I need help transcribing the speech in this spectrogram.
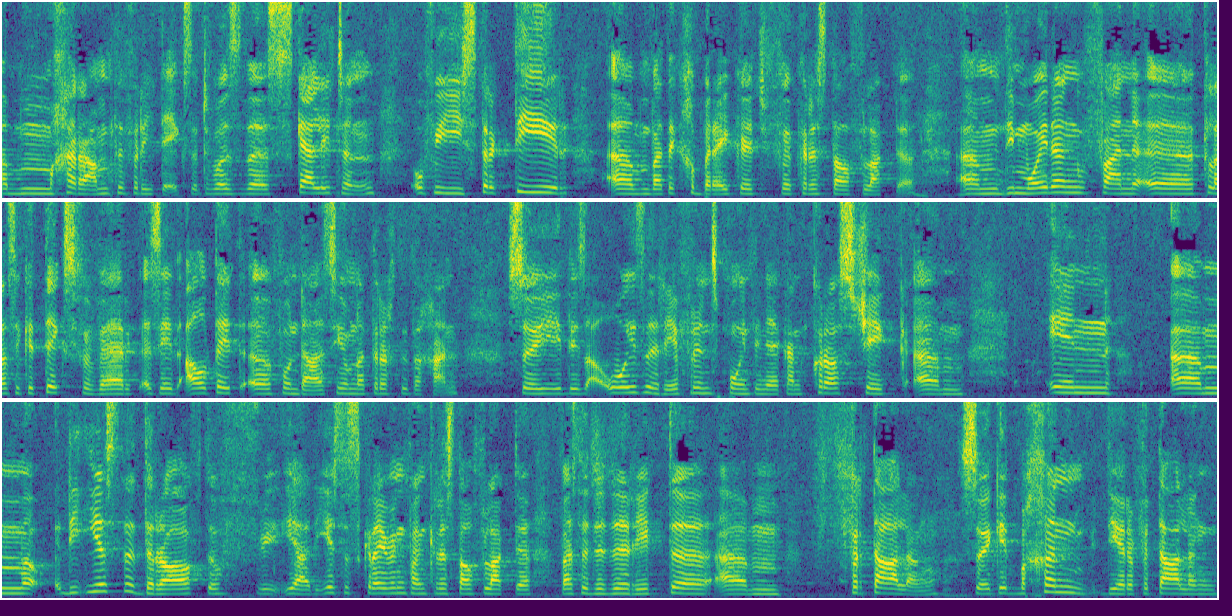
um, geramte voor die tekst. Het was de skeleton of die structuur um, wat ik gebruik het voor kristalvlakte. Die mooie ding van uh, klassieke tekst verwerkt is je altijd een fondatie om naar terug te gaan. So it is always a reference point en je kan cross-check. In um, die eerste draft of ja, die eerste schrijving van kristalvlakte was het de directe um, vertaling. So ek het begin deur 'n vertaling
